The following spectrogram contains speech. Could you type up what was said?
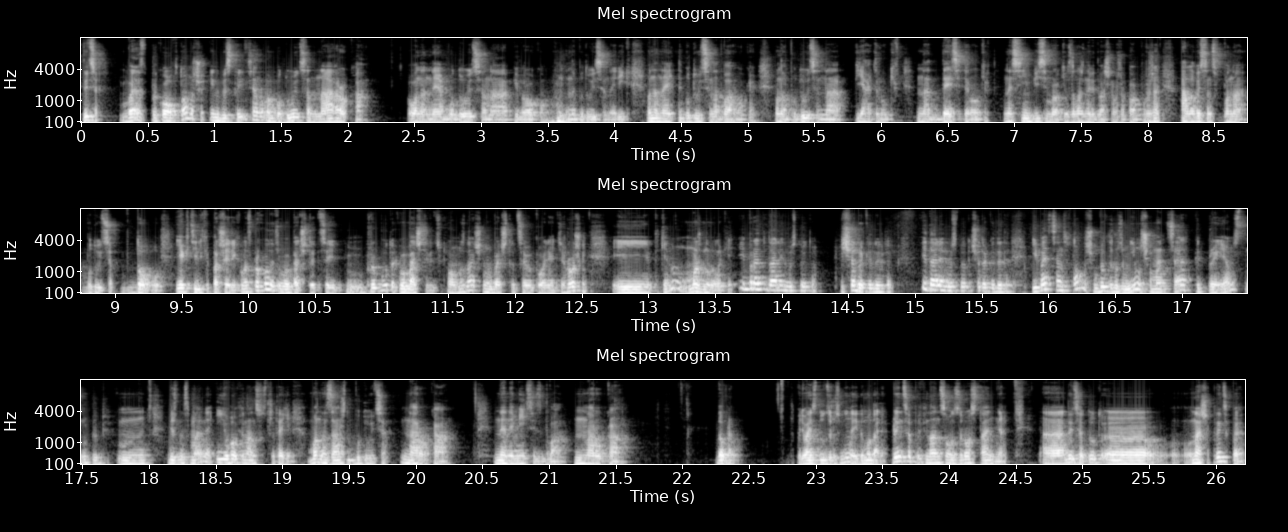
Дивіться, весь прикол в тому, що інвестиція вона будується на роки. Вона не будується на півроку, вона не будується на рік, вона навіть не будується на 2 роки, вона будується на 5 років, на 10 років, на 7-8 років, залежно від вашого вже, але висновку вона будується довго. Як тільки перший рік вас проходить, ви бачите цей прибуток, ви бачите відсотковому значення, ви бачите це виповнені гроші, і такі, ну, можна великі. І берете далі інвестуєте, і ще докидаєте, і далі інвестуєте, ще докидаєте. І весь сенс в тому, щоб ви зрозуміли, що майндсет підприємств, бізнесмена і його фінансова стратегія, вона завжди будується на рока, не на місяць-два, на рока. Добре. Сподіваюсь, тут зрозуміло, йдемо далі. Принципи фінансового зростання. Е, Дивіться, тут е, наші принципи,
